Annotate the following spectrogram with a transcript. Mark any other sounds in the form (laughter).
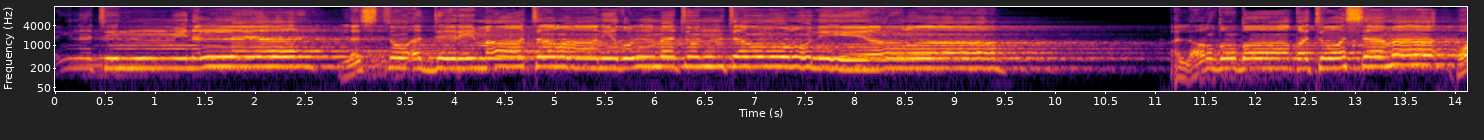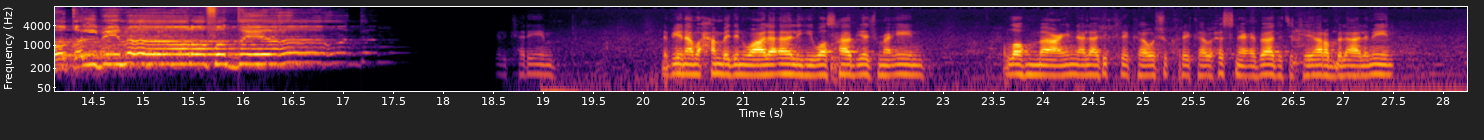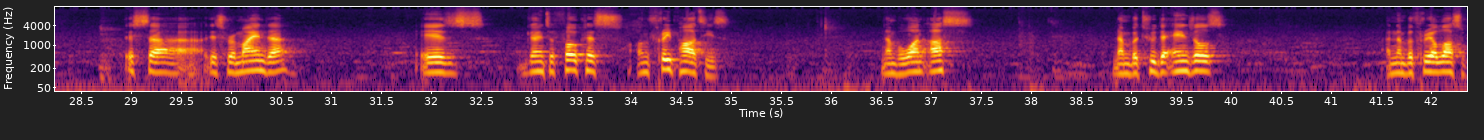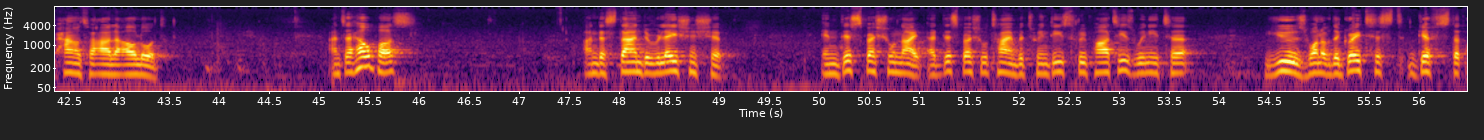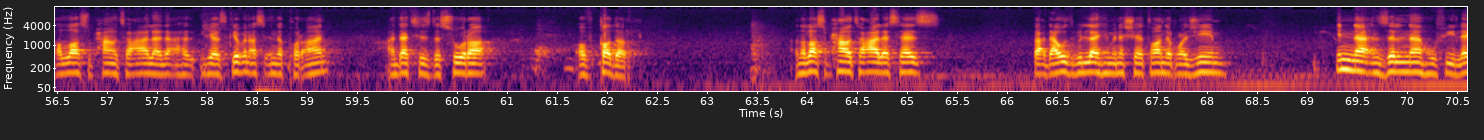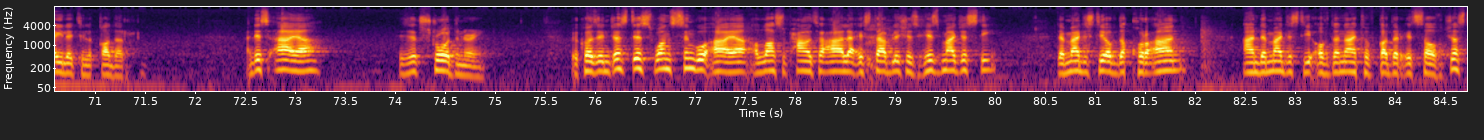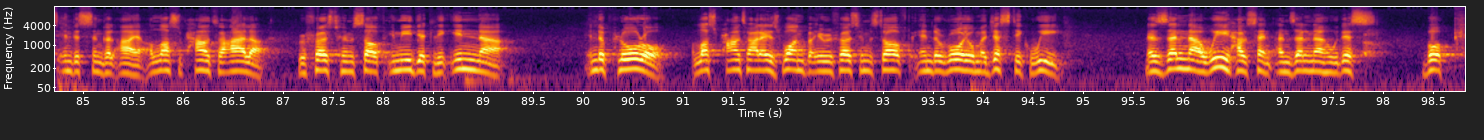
ليلة من الليالي لست أدري ما تراني ظلمة تغمرني رب. الأرض ضاقت والسماء وقلبي ما عرف الضياء الكريم نبينا محمد وعلى آله وأصحابه أجمعين. اللهم أعنا على ذكرك وشكرك وحسن عبادتك يا رب العالمين. This, uh, this reminder is going to focus on three parties. Number one, us. Number two, the angels. And number three, Allah subhanahu wa ta'ala, our Lord. And to help us understand the relationship in this special night, at this special time between these three parties, we need to use one of the greatest gifts that Allah subhanahu wa ta'ala that He has given us in the Quran, and that is the surah of Qadr. And Allah subhanahu wa ta'ala says, بعد أعوذ بالله من الشيطان الرجيم إنا أنزلناه في ليلة القدر And this ayah is extraordinary because in just this one single ayah Allah subhanahu wa ta'ala establishes His majesty, the majesty of the Quran and the majesty of the night of Qadr itself, just in this single ayah. Allah subhanahu wa ta'ala refers to Himself immediately, inna, in the plural. Allah subhanahu wa ta'ala is one, but He refers to Himself in the royal, majestic we. Nazzalna, we have sent, anzalnahu, this book.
